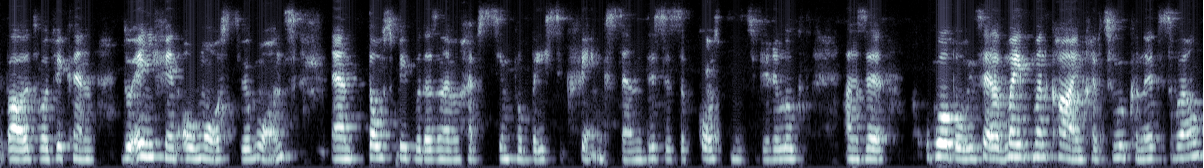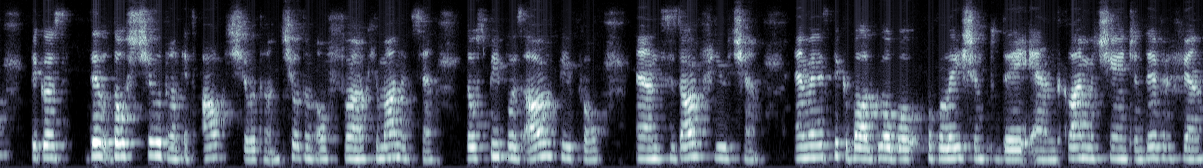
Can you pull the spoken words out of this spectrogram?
about what we can do anything almost we want. And those people doesn't even have simple basic things. And this is, of course, needs to be looked as a global, say mankind have to look on it as well, because the, those children, it's our children, children of uh, humanity. Those people is our people, and this is our future. And when we speak about global population today and climate change and everything,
